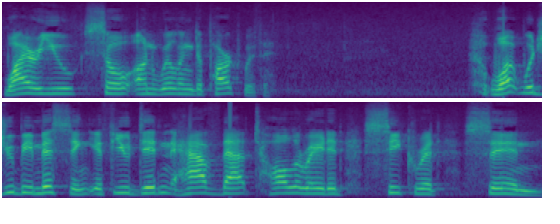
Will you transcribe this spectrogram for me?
Why are you so unwilling to part with it? What would you be missing if you didn't have that tolerated secret sin?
